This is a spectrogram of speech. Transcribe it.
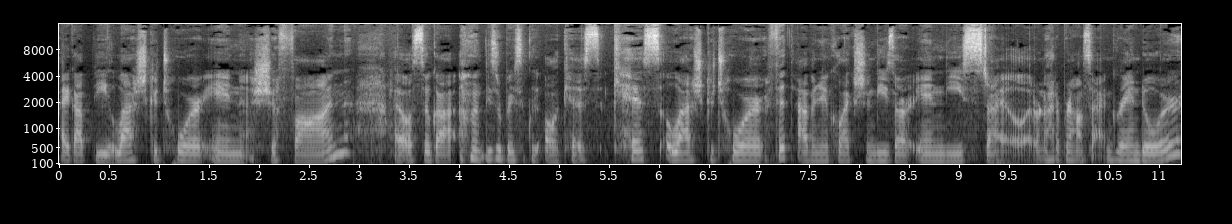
I got the Lash Couture in Chiffon. I also got, these are basically all Kiss. Kiss Lash Couture Fifth Avenue collection. These are in the style, I don't know how to pronounce that, Grandeur.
